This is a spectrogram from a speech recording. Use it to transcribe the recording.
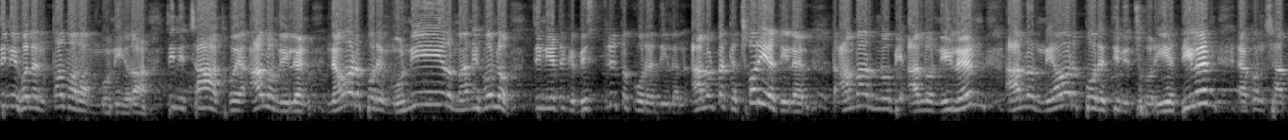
তিনি হলেন কামারাম মনিরা, তিনি চাঁদ হয়ে আলো নিলেন, নেওয়ার পরে মনির মানে হলো তিনি এটাকে বিস্তৃত করে দিলেন, আলোটাকে ছড়িয়ে দিলেন। আমার নবী আলো নিলেন, আলো নেওয়ার পরে তিনি ছড়িয়ে দিলেন। এখন সাত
